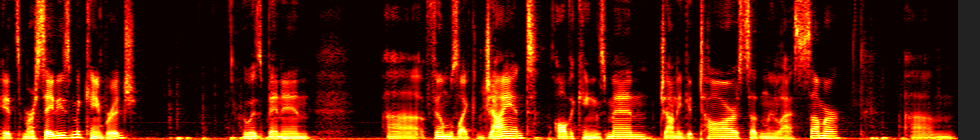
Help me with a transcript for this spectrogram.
It's Mercedes McCambridge, who has been in uh, films like Giant, All the King's Men, Johnny Guitar, Suddenly Last Summer. Um,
